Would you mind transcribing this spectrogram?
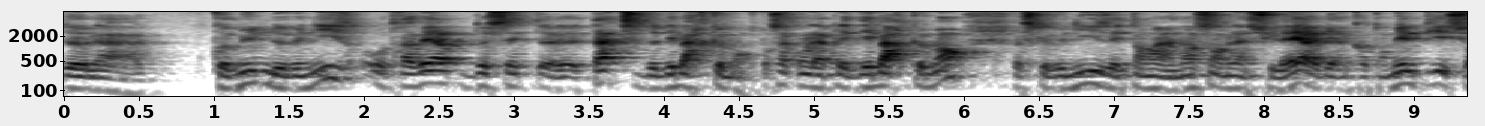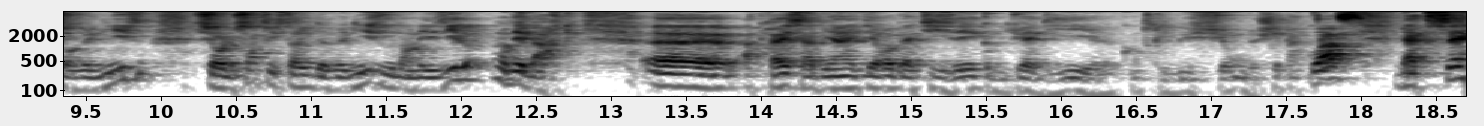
de la commune de Venise au travers de cette taxe de débarquement. C'est pour ça qu'on l'appelait débarquement, parce que Venise étant un ensemble insulaire, eh bien, quand on met le pied sur Venise, sur le centre historique de Venise ou dans les îles, on débarque. Euh, après, ça a bien été rebaptisé, comme tu as dit, euh, contribution de je sais pas quoi, d'accès,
